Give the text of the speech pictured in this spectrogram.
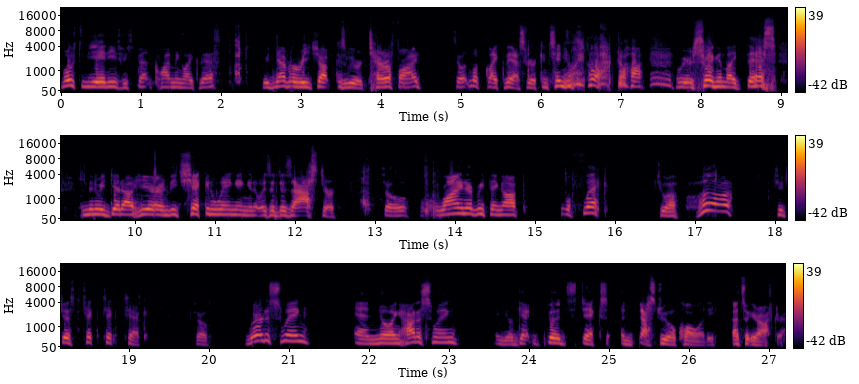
Most of the 80s we spent climbing like this. We'd never reach up because we were terrified. So it looked like this. We were continually locked off. We were swinging like this. And then we'd get out here and be chicken winging and it was a disaster. So line everything up, little flick to a huh, to just tick, tick, tick. So where to swing and knowing how to swing and you'll get good sticks, industrial quality. That's what you're after.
